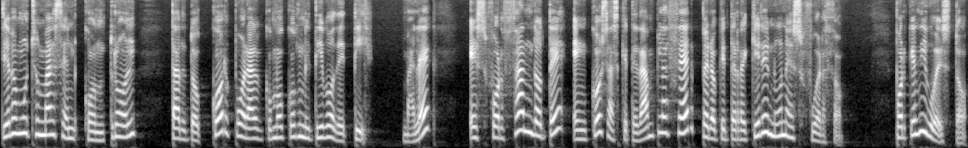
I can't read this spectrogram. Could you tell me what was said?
Lleva mucho más el control, tanto corporal como cognitivo, de ti, ¿vale? Esforzándote en cosas que te dan placer, pero que te requieren un esfuerzo. ¿Por qué digo esto?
